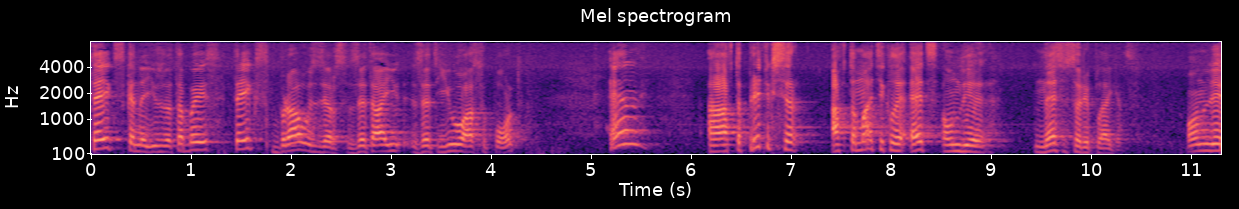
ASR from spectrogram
takes can I use database, takes browsers that, I, that you are support, and Autoprefixer automatically adds only necessary plugins, only,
